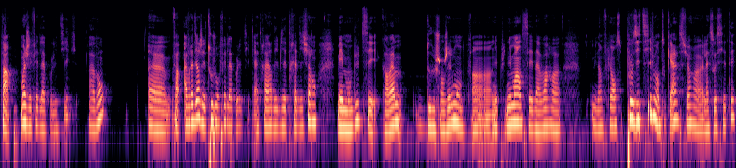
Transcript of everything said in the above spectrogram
enfin, moi j'ai fait de la politique avant enfin, à vrai dire, j'ai toujours fait de la politique à travers des biais très différents. Mais mon but, c'est quand même de changer le monde. Enfin, ni plus ni moins, c'est d'avoir euh, une influence positive, en tout cas, sur euh, la société.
